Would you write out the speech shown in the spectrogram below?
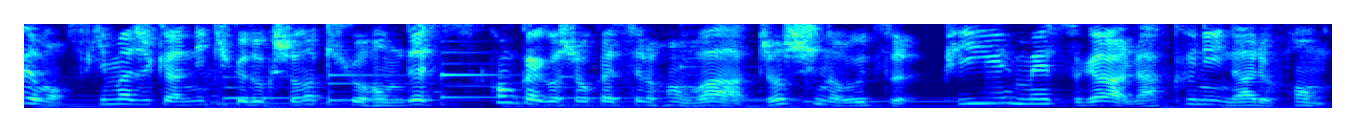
はいどうも、隙間時間に聞く読書の聞く本です。今回ご紹介する本は、女子のうつ PMS が楽になる本。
